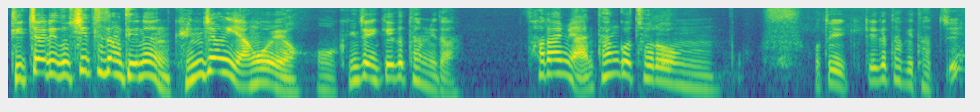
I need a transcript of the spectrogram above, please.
뒷자리도 시트 상태는 굉장히 양호해요. 어, 굉장히 깨끗합니다. 사람이 안 탄 것처럼 어떻게 깨끗하게 탔지?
